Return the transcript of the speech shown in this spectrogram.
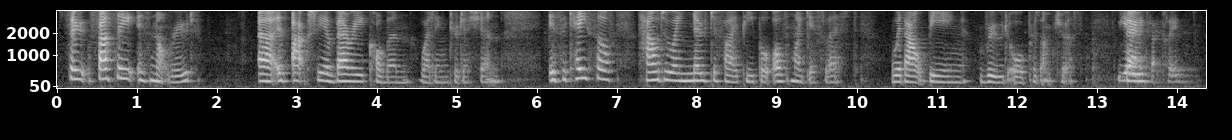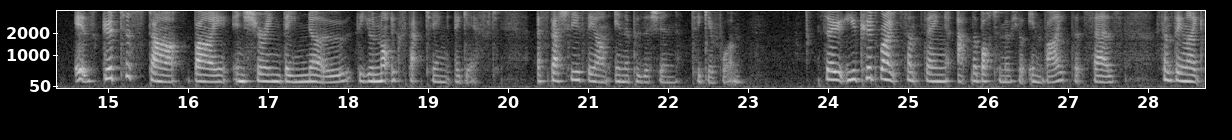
So, firstly, is not rude. Uh, is actually a very common wedding tradition. It's a case of how do I notify people of my gift list without being rude or presumptuous. Yeah, so exactly. It's good to start by ensuring they know that you're not expecting a gift, especially if they aren't in a position to give one. So you could write something at the bottom of your invite that says something like,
